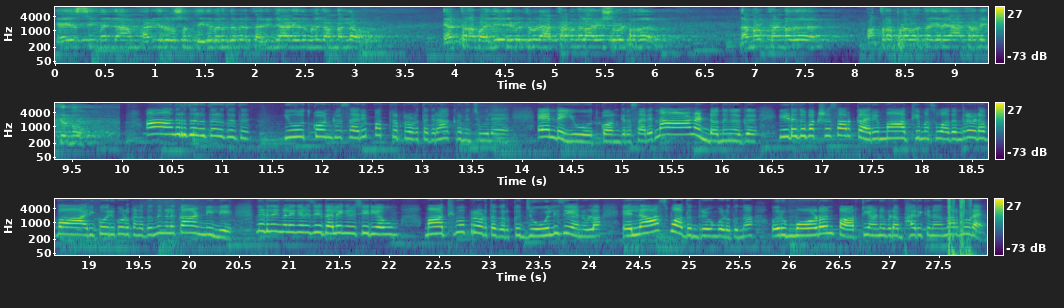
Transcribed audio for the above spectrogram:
കെ എസ് സിയും എല്ലാം കഴിഞ്ഞ ദിവസം തിരുവനന്തപുരത്ത് അഴിഞ്ഞാടി നമ്മൾ കണ്ടല്ലോ. എത്ര വലിയ രൂപത്തിലുള്ള അക്രമങ്ങൾ അഴിച്ചുവിട്ടത് നമ്മൾ കണ്ടത് പത്രപ്രവർത്തകരെ ആക്രമിക്കുന്നു. ആ നിർത്ത് നിർത്ത് നിർത്ത്. യൂത്ത് കോൺഗ്രസ്സുകാർ പത്രപ്രവർത്തകരെ ആക്രമിച്ചൂലേ? എന്റെ യൂത്ത് കോൺഗ്രസ്സുകാർ നാണുണ്ടോ നിങ്ങൾക്ക്? ഇടതുപക്ഷ സർക്കാർ മാധ്യമ സ്വാതന്ത്ര്യം ഇവിടെ വാരി കോരി കൊടുക്കണത് നിങ്ങൾ കാണില്ലേ? എന്നിട്ട് നിങ്ങൾ ഇങ്ങനെ ചെയ്താൽ എങ്ങനെ ശരിയാവും? മാധ്യമ പ്രവർത്തകർക്ക് ജോലി ചെയ്യാനുള്ള എല്ലാ സ്വാതന്ത്ര്യവും കൊടുക്കുന്ന ഒരു മോഡേൺ പാർട്ടിയാണ് ഇവിടെ ഭരിക്കണതെന്ന് അറിഞ്ഞൂടെ?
